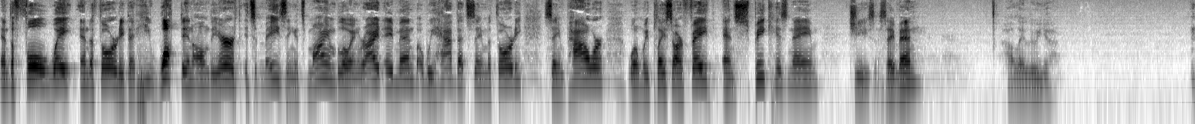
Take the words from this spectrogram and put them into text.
And the full weight and authority that he walked in on the earth, it's amazing. It's mind blowing, right? Amen. But we have that same authority, same power when we place our faith and speak his name, Jesus. Amen. Hallelujah.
